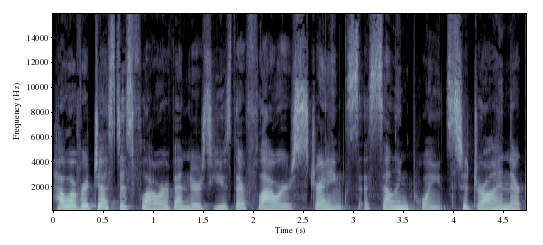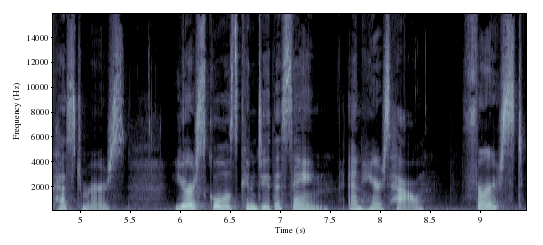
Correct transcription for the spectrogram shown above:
However, just as flower vendors use their flowers' strengths as selling points to draw in their customers, your schools can do the same, and here's how. First,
